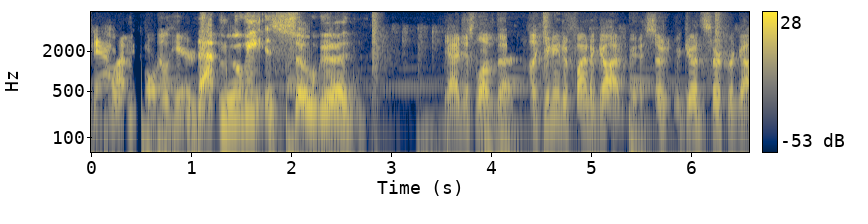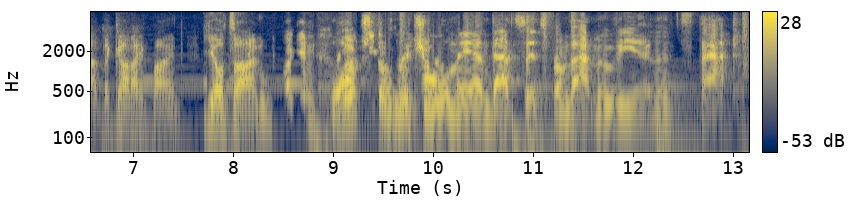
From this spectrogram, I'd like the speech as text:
Now I'm still here. That movie is so good. Yeah, I just love the like. You need to find a god. So, good search for God. The god I find. Yilton. Fucking Watch Loki- the ritual, man. That's it's from that movie, and it's that.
